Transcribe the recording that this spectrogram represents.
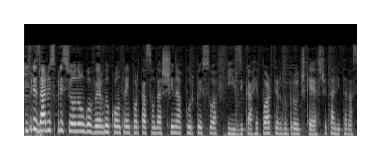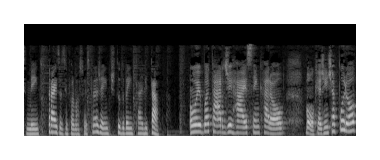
Empresários pressionam o governo contra a importação da China por pessoa física. A repórter do broadcast, Talita Nascimento, traz as informações para gente. Tudo bem, Talita? Oi, boa tarde, e Carol. Bom, o que a gente apurou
